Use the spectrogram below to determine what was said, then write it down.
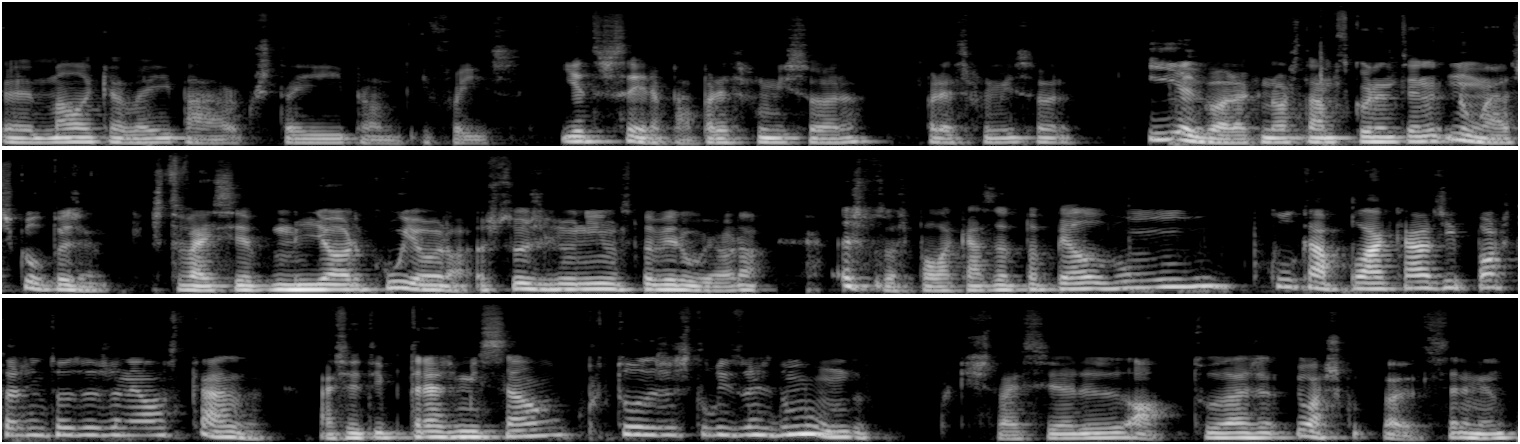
Uh, mal acabei, pá, gostei e pronto, e foi isso. E a terceira, pá, parece promissora, parece promissora. E agora que nós estamos de quarentena, não há desculpa, gente. Isto vai ser melhor que o Euro. As pessoas reuniam-se para ver o Euro. As pessoas para a casa de papel vão colocar placares e posters em todas as janelas de casa. Vai ser tipo transmissão por todas as televisões do mundo. Porque isto vai ser. Ó, oh, toda a gente. Eu acho que, olha, sinceramente,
